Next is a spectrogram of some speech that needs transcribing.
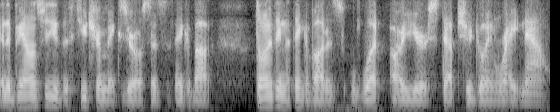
and to be honest with you, the future makes zero sense to think about. The only thing to think about is what are your steps you're doing right now,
